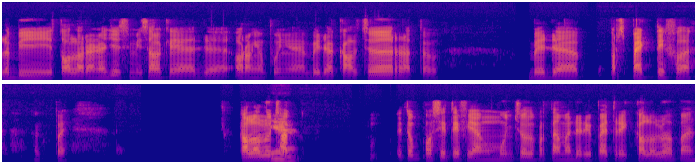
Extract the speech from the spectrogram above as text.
lebih toleran aja, semisal kayak ada orang yang punya beda culture atau beda perspektif lah. Apa ya. Kalau lu Iya. Cak, itu positif yang muncul pertama dari Patrick. Kalau lu apa?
